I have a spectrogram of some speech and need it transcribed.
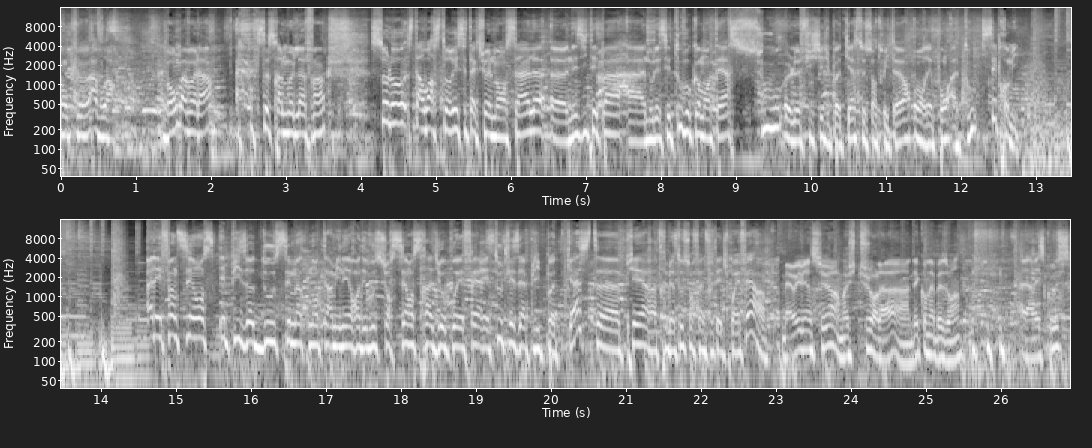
Donc euh, à voir. Bon bah voilà, ce sera le mot de la fin. Solo Star Wars Story c'est actuellement en salle. N'hésitez pas à nous laisser tous vos commentaires sous le fichier du podcast sur Twitter. On répond à tout, c'est promis. Allez, fin de séance, épisode 12, c'est maintenant terminé. Rendez-vous sur séanceradio.fr et toutes les applis podcast. Euh, Pierre, à très bientôt sur fanfootage.fr. Bah oui, bien sûr. Moi, je suis toujours là, hein, dès qu'on a besoin. À la rescousse.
